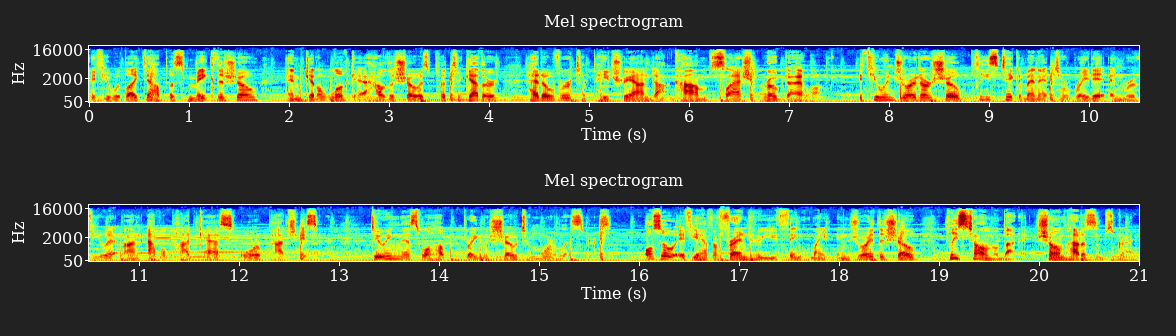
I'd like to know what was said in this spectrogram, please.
If you would like to help us make the show and get a look at how the show is put together, head over to patreon.com slash rogue dialogue. If you enjoyed our show, please take a minute to rate it and review it on Apple Podcasts or Podchaser. Doing this will help bring the show to more listeners. Also, if you have a friend who you think might enjoy the show, please tell them about it. Show them how to subscribe.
